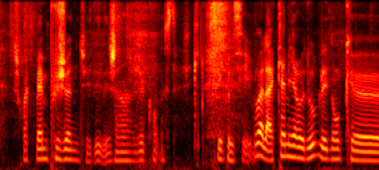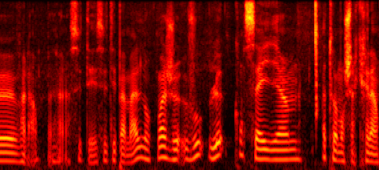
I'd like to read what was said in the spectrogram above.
Je crois que même plus jeune tu étais déjà un vieux con nostalgique. C'est possible. Voilà, Camille redouble et donc euh, voilà, bah, voilà, c'était c'était pas mal. Donc moi je vous le conseille. À toi mon cher Crélin.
